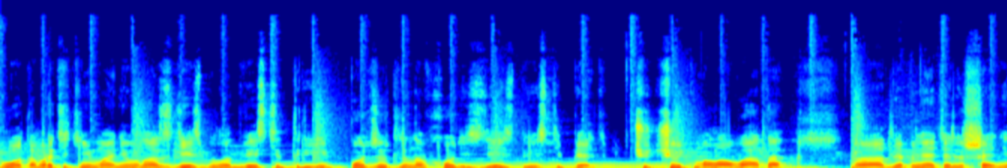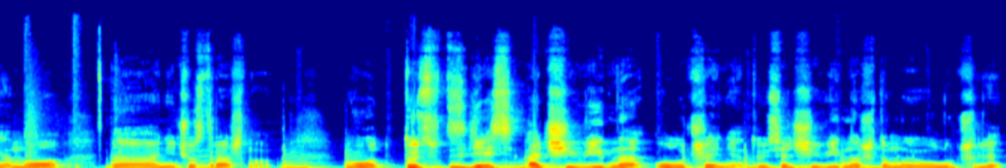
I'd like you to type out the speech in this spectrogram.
Вот, обратите внимание, у нас здесь было 203 пользователя на входе, здесь 205. Чуть-чуть маловато э, для принятия решения, но э, ничего страшного. Вот, то есть здесь очевидно улучшение, то есть очевидно, что мы улучшили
